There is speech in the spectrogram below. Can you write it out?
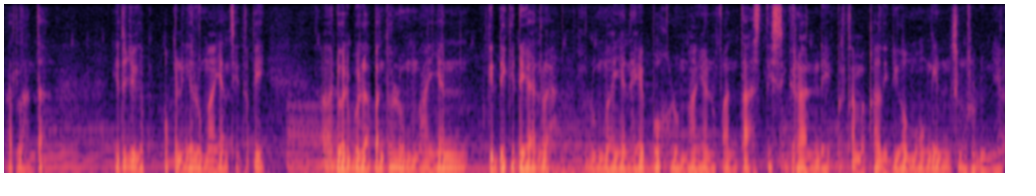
Atlanta. Itu juga openingnya lumayan sih tapi uh, 2008 tuh lumayan gede-gedean lah. Lumayan heboh lumayan fantastis grande. Pertama kali diomongin seluruh dunia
